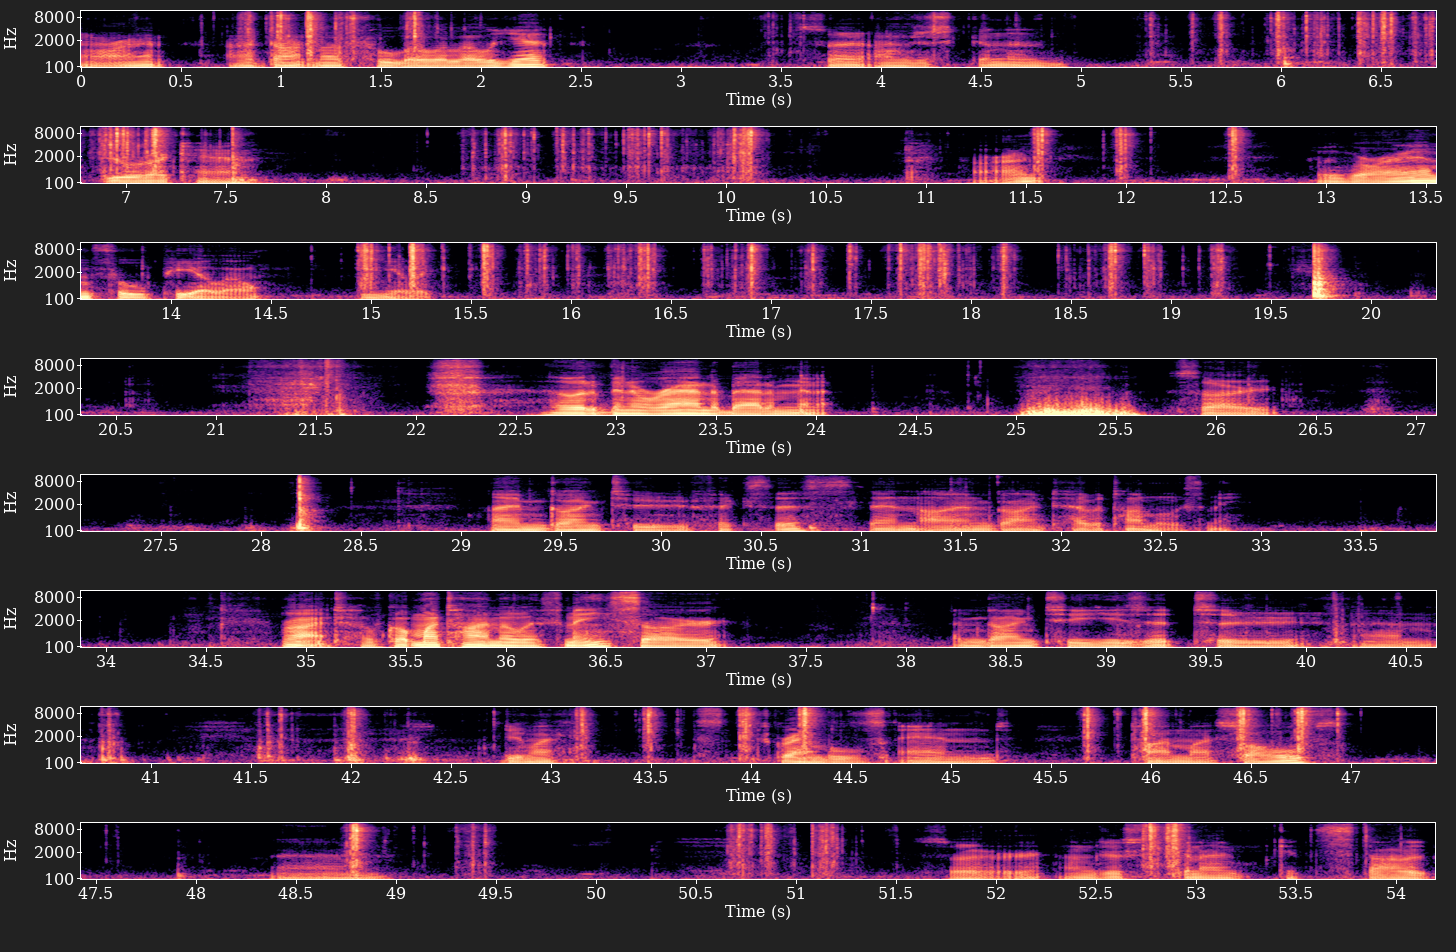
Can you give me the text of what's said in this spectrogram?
Alright, I don't know full OLL yet, so I'm just gonna do what I can. Alright, however I am full PLL, nearly. That would have been around about a minute. So, I'm going to fix this, then I'm going to have a timer with me. Right, I've got my timer with me, so I'm going to use it to um, do my scrambles and time my solves. Um, so I'm just gonna get started.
